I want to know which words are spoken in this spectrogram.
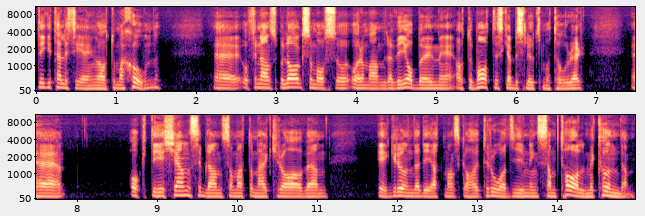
digitalisering och automation. Eh, och finansbolag som oss och, och, de andra, vi jobbar ju med automatiska beslutsmotorer. Eh, och det känns ibland som att de här kraven är grundade i att man ska ha ett rådgivningssamtal med kunden.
